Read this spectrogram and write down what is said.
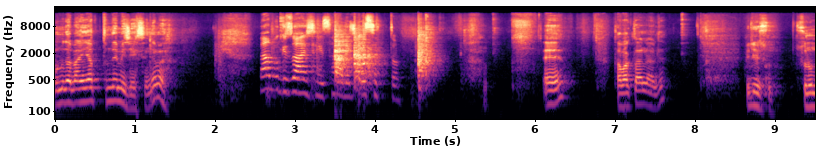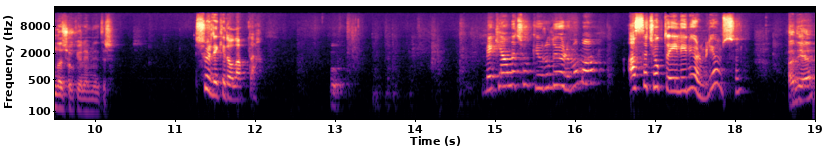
Bunu da ben yaptım demeyeceksin değil mi? Ben bu güzel şeyi sadece ısıttım. Ee, tabaklar nerede? Biliyorsun sunum da çok önemlidir. Şuradaki dolapta. Bu. Mekanda çok yoruluyorum ama aslında çok da eğleniyorum biliyor musun? Hadi ya.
